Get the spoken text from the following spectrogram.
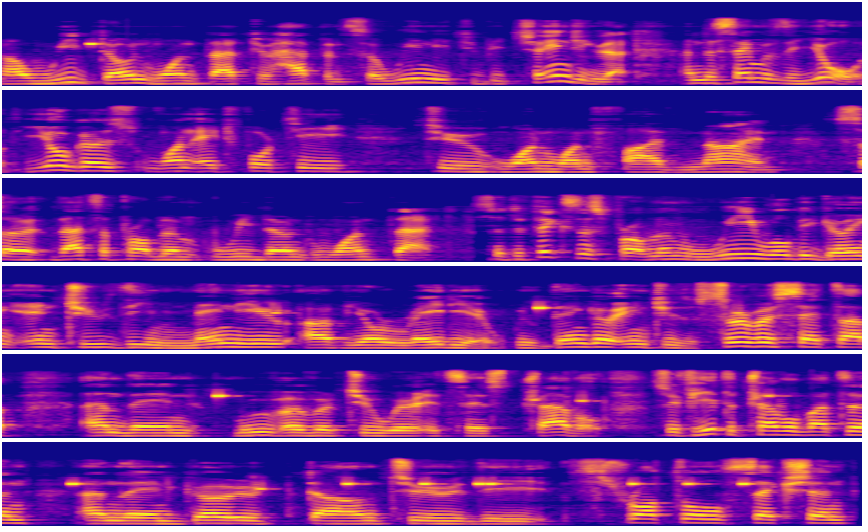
Now we don't want that to happen. So we need to be changing that. And the same with the yaw. The yaw goes 1840 to 1159. So that's a problem. We don't want that. So to fix this problem, we will be going into the menu of your radio. We'll then go into the servo setup and then move over to where it says travel. So if you hit the travel button and then go down to the throttle section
